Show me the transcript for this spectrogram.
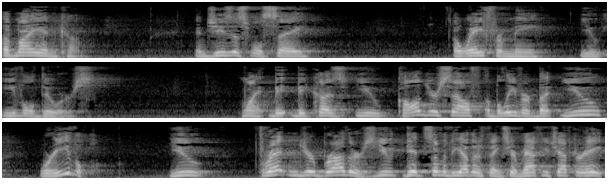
of my income. And Jesus will say, Away from me, you evildoers. Why? Be- because you called yourself a believer, but you were evil. You threatened your brothers. You did some of the other things here. Matthew chapter 8,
